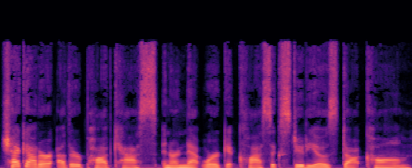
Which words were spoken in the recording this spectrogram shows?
Check out our other podcasts in our network at klassicstudios.com.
